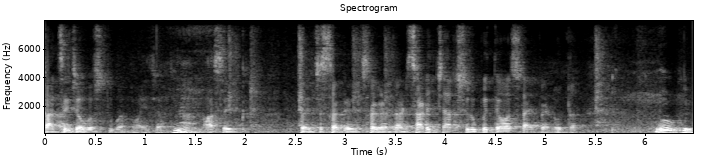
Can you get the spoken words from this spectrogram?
काचेच्या वस्तू बनवायच्या. असं एक त्यांच्या सगळे सगळ्यांचा. आणि साडेचारशे रुपये तेव्हा स्टायपेंड होता. ओके.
